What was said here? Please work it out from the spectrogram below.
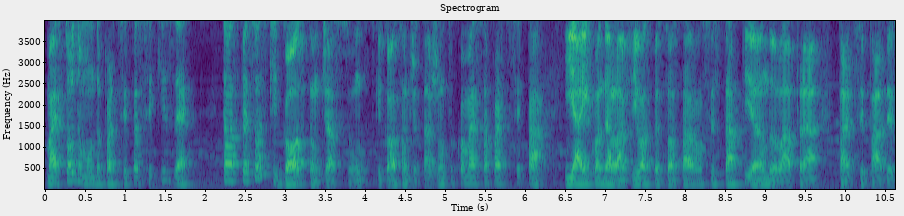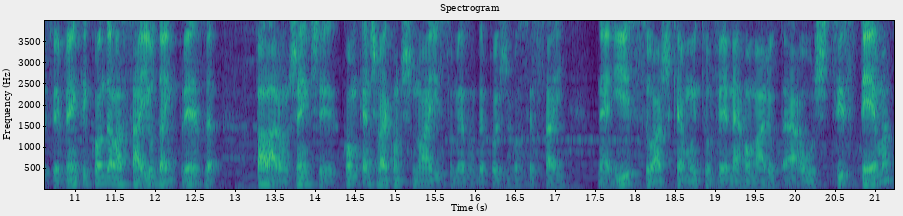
mas todo mundo participa se quiser. Então, as pessoas que gostam de assuntos, que gostam de estar junto, começam a participar. E aí, quando ela viu, as pessoas estavam se estapeando lá para participar desse evento. E quando ela saiu da empresa, falaram: gente, como que a gente vai continuar isso mesmo depois de você sair? Né? Isso acho que é muito ver, né, Romário? O sistema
